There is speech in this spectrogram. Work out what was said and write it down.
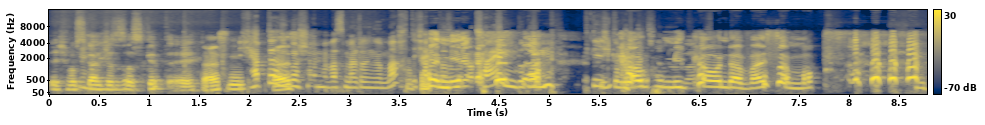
Ich wusste gar nicht, dass es das gibt, ey. Da ist ein, Ich habe da da sogar schon was mal drin gemacht. Ich habe da sogar Dateien drin, die ich gemacht habe. kauender weißer Mops.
